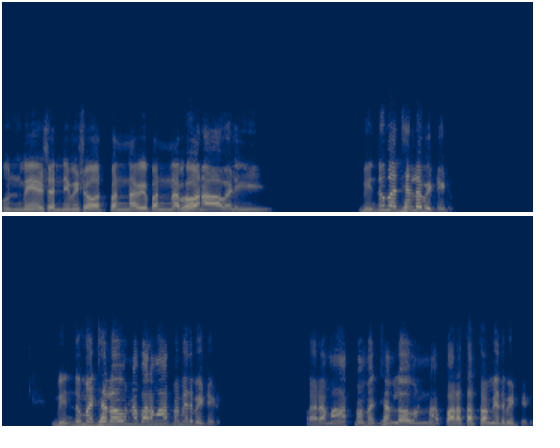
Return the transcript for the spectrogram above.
ఉన్మేష నిమిషోత్పన్న విపన్న భువనావళి. బిందు మధ్యంలో పెట్టాడు. బిందు మధ్యలో ఉన్న పరమాత్మ మీద పెట్టాడు. పరమాత్మ మధ్యంలో ఉన్న పరతత్వం మీద పెట్టాడు.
